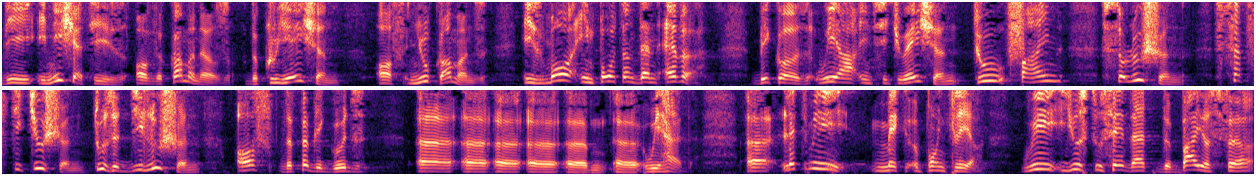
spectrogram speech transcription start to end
the initiatives of the commoners, the creation of new commons, is more important than ever because we are in situation to find solution, substitution to the dilution of the public goods uh, uh, uh um, we had. Let me make a point clear. We used to say that the biosphere,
